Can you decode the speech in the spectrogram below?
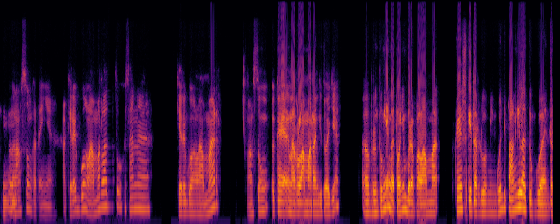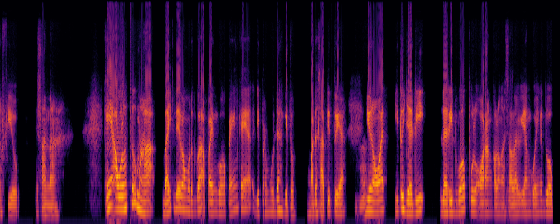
hmm. langsung katanya akhirnya gue ngelamar lah tuh ke sana akhirnya gue ngelamar langsung uh, kayak naruh lamaran gitu aja. Uh, beruntungnya nggak taunya berapa lama. Kayak sekitar dua mingguan dipanggil lah tuh gue interview di sana. Kayaknya Allah tuh maha baik deh bang menurut gue apa yang gue pengen kayak dipermudah gitu pada saat itu ya. You know what? Itu jadi dari 20 orang kalau nggak salah yang gue inget 20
